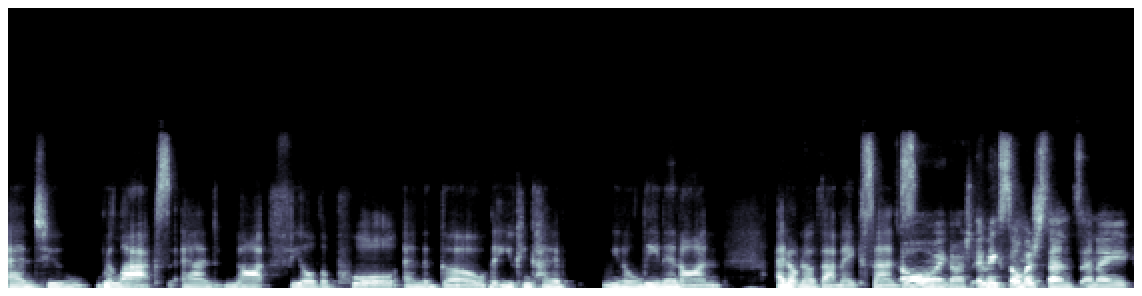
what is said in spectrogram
and to relax and not feel the pull and the go that you can kind of you know lean in on. I don't know if that makes sense. Oh my gosh. It makes so much sense. And i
